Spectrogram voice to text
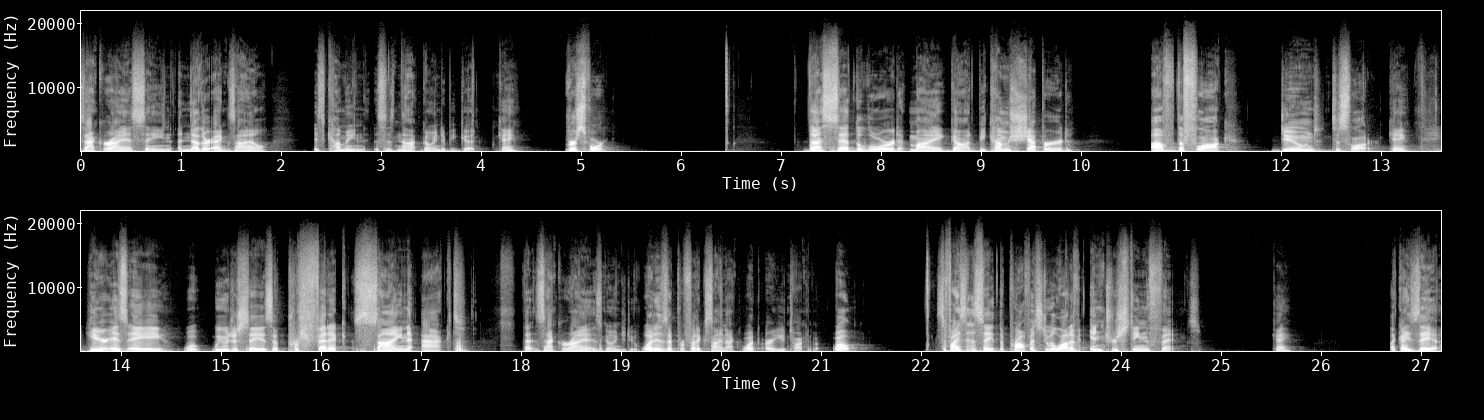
Zechariah is saying another exile is coming. This is not going to be good. Okay? Verse 4. Thus said the Lord my God Become shepherd of the flock doomed to slaughter. Okay? Here is a, what we would just say is a prophetic sign act that Zechariah is going to do. What is a prophetic sign act? What are you talking about? Well, suffice it to say, the prophets do a lot of interesting things. Okay? Like Isaiah,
